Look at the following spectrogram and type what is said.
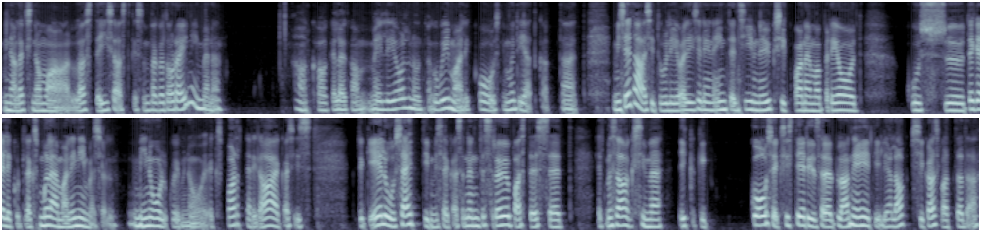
mina läksin oma laste isast, kes on väga tore inimene aga kellega meil ei olnud nagu võimalik koos niimoodi jätkata, et mis edasi tuli, oli selline intensiivne üksikvanema periood kus tegelikult läks mõlemal inimesel, minul kui minu ekspartneril aega siis kuidagi elu sättimisega nendesse rööbastesse, et, et me saaksime ikkagi koos eksisteerida sellel planeedil ja lapsi kasvatada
